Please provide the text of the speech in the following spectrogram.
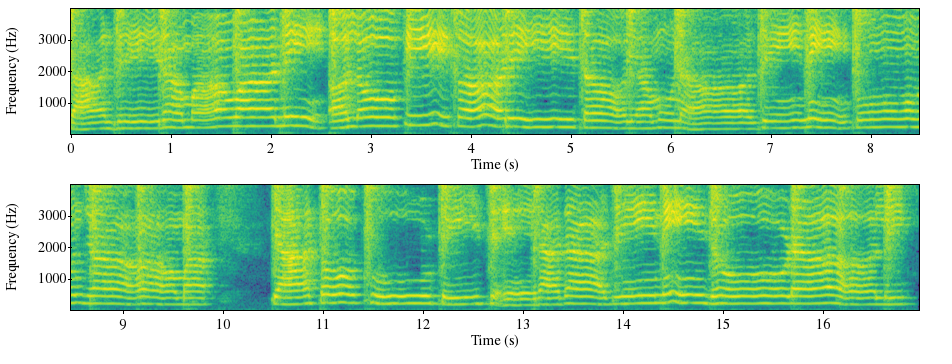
સાંજે રમવાની અલૌકિક કરી તો યમુનાજીની કુંજમાં. ત્યાં તો ખૂટી છે રાધાજીની જોડલી.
